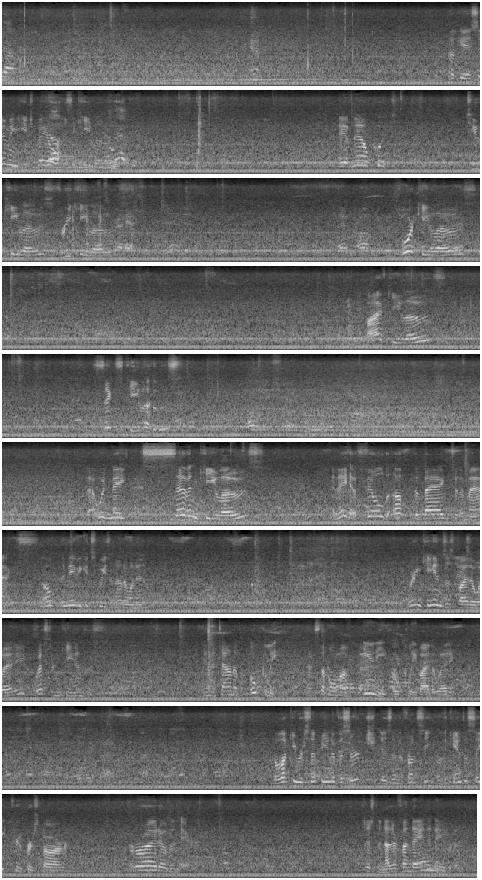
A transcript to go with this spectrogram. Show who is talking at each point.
Speaker 1: Yeah.
Speaker 2: Okay, assuming each bale
Speaker 1: Yeah.
Speaker 2: is a kilo,
Speaker 1: they have
Speaker 2: they have now put two kilos, three kilos, four kilos, five kilos, six kilos,
Speaker 1: Holy shit.
Speaker 2: that would make seven kilos. And they have filled up the bag to the max. Oh, they maybe could squeeze another one in. We're in Kansas, by the way, western Kansas, in the town of Oakley. That's the home of Annie Oakley, by the way. The lucky recipient of the search is in the front seat of the Kansas State Troopers car, right over there. Just another fun day in the neighborhood.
